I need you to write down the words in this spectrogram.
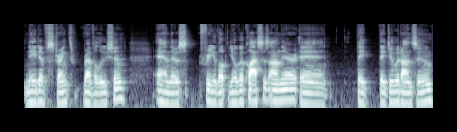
Native Strength Revolution. And there's free yoga classes on there and they they do it on Zoom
